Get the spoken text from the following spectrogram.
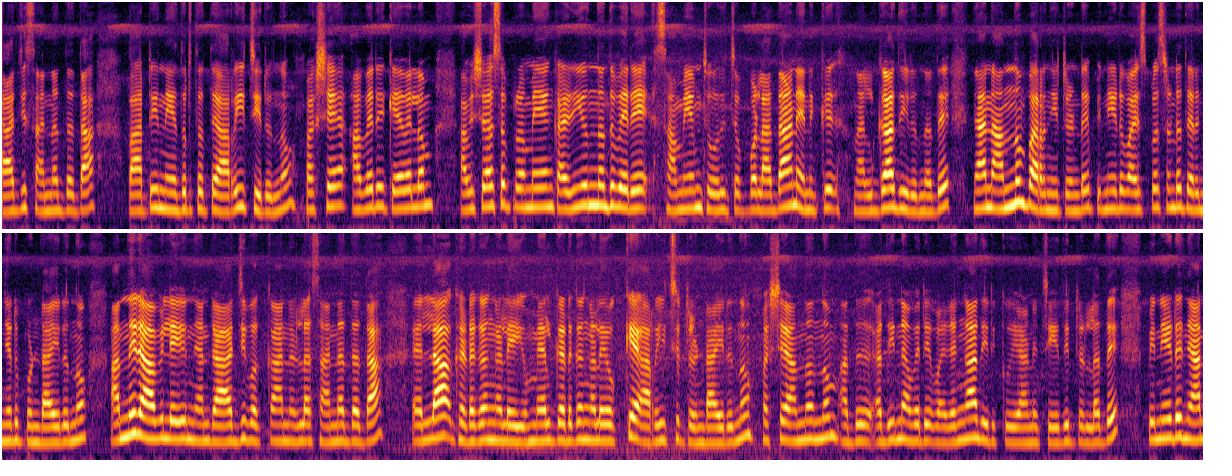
രാജി സന്നദ്ധത പാർട്ടി നേതൃത്വത്തെ അറിയിച്ചിരുന്നു. പക്ഷേ അവർ കേവലം അവിശ്വാസ പ്രമേയം കഴിയുന്നതുവരെ സമയം ചോദിച്ചപ്പോൾ അതാണ് എനിക്ക് നൽകാതിരുന്നത്. ഞാൻ അന്നും പറഞ്ഞിട്ടുണ്ട് പിന്നീട് വൈസ് പ്രസിഡന്റ് തിരഞ്ഞെടുപ്പുണ്ടായിരുന്നു. അന്ന് രാവിലെയും ഞാൻ രാജിവെക്കാനുള്ള സന്നദ്ധത എല്ലാ ഘടകങ്ങളെയും മേൽഘടകങ്ങളെയും ഒക്കെ അറിയിച്ചിട്ടുണ്ടായിരുന്നു. പക്ഷേ അന്നൊന്നും അത് അതിനവർ വഴങ്ങാതിരിക്കുകയാണ് ചെയ്തിട്ടുള്ളത്. പിന്നീട് ഞാൻ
